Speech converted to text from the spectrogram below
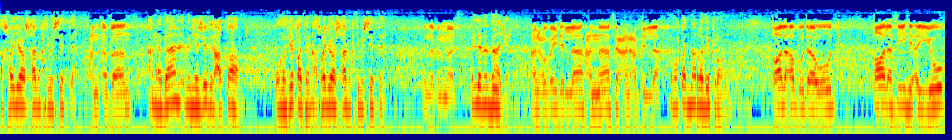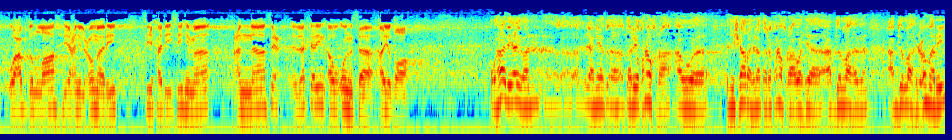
أخرجه أصحاب كتب الستة. عن أبان. عن أبان بن يزيد العطار وهو ثقة أخرجه أصحاب كتب الستة. إلا ابن ماجه. إلا ابن ماجه. عن عبيد الله عن نافع عن عبد الله. وقد مر ذكرهم. قال أبو داود قال فيه أيوب وعبد الله يعني العمري في حديثهما عن نافع ذكر أو أنثى أيضا. وهذه أيضا يعني طريق أخرى أو الإشارة إلى طريق أخرى وهي عبد الله عبد الله العمري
